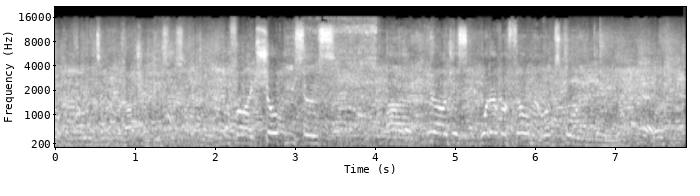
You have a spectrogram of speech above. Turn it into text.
essential components in the production pieces. But for like showpieces, uh, you know, just whatever film that looks cool that day, you know.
